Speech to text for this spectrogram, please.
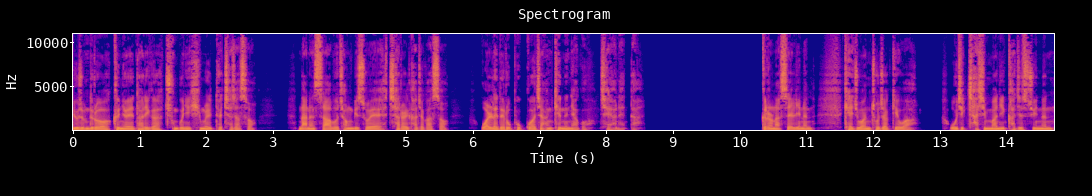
요즘 들어 그녀의 다리가 충분히 힘을 되찾아서 나는 사브 정비소에 차를 가져가서 원래대로 복구하지 않겠느냐고 제안했다. 그러나 셀리는 개조한 조작기와 오직 자신만이 가질 수 있는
